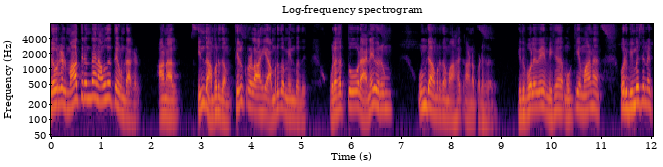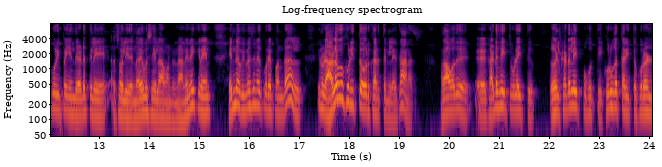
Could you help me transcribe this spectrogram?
தேவர்கள் மாத்திரம்தான் அமுதத்தை உண்டார்கள். ஆனால் இந்த அமிர்தம் திருக்குறளாகிய அமிர்தம் என்பது உலகத்தோர் அனைவரும் உண்ட அமிர்தமாக காணப்படுகிறது. இதுபோலவே மிக முக்கியமான ஒரு விமர்சன குறிப்பை இந்த இடத்திலே சொல்லி இதை நிறைவு செய்யலாம் என்று நான் நினைக்கிறேன். என்ன விமர்சன குறிப்பு என்றால் என்னுடைய அளவு குறித்த ஒரு கருத்து நிலை தான் அது. அதாவது கடுகை துளைத்து ஏழ் கடலை புகுத்தி குறுகத்தரித்த குரல்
